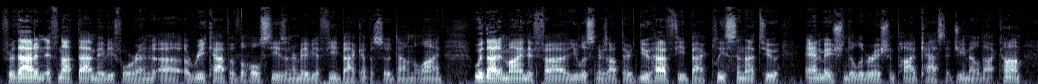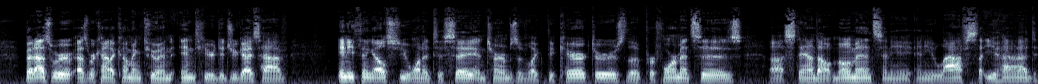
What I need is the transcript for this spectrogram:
for that, and if not that, maybe for an, uh, a recap of the whole season or maybe a feedback episode down the line. With that in mind, if uh, you listeners out there do have feedback, please send that to animation deliberation podcast at gmail.com. But as we're as we're kind of coming to an end here, did you guys have anything else you wanted to say in terms of like the characters, the performances, uh, standout moments, any any laughs that you had,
